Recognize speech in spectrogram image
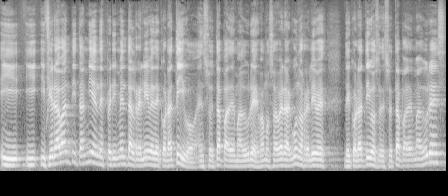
Y, Fioravanti también experimenta el relieve decorativo en su etapa de madurez. Vamos a ver algunos relieves decorativos de su etapa de madurez.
